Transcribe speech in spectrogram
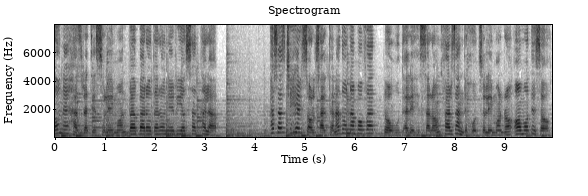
داستان حضرت سلیمان و برادران ریاست طلب. پس از چهل سال سلطنت و نبوت داوود علیه السلام فرزند خود سلیمان را آماده ساخت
